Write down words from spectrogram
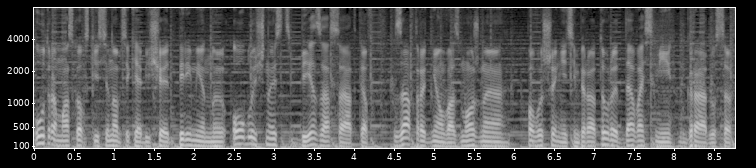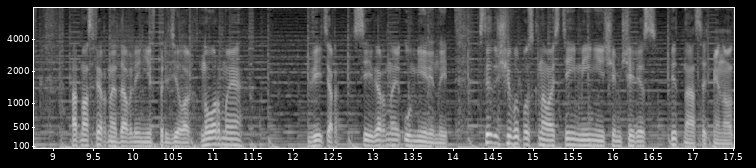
Утром московские синоптики обещают переменную облачность без осадков. Завтра днем возможно повышение температуры до 8 градусов. Атмосферное давление в пределах нормы. Ветер северный, умеренный. Следующий выпуск новостей менее чем через 15 минут.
